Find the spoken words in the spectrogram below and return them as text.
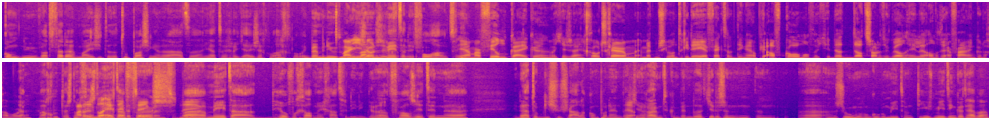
komt nu wat verder, maar je ziet dat de toepassing inderdaad, eh, ja, terecht wat jij zegt, wel achterlopen. Ik ben benieuwd Maar hoe je zou lang dus Meta ook- dit volhoudt. Ja, maar film kijken, wat je zei, groot scherm en met misschien wel een 3D-effect dat dingen op je afkomen. Of dat, je, dat, dat zou natuurlijk wel een hele andere ervaring kunnen gaan worden. Ja, maar goed, dat is Maar nog dat geen is wel echt entertainment. Nee. waar Meta heel veel geld mee gaat verdienen. Ik denk Ja. dat het vooral zit in eh, inderdaad ook die sociale component. Dat Ja. je een ruimte kunt binden. Dat je dus een, een, eh, een Zoom of een Google Meet of een Teams meeting kunt hebben.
